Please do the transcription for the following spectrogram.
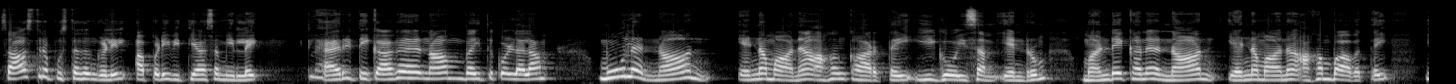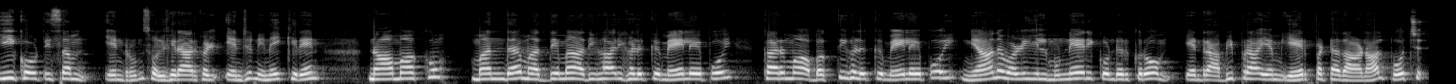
சாஸ்திர புஸ்தகங்களில் அப்படி வித்தியாசம் இல்லை. கிளாரிட்டிக்காக நாம் வைத்துக்கொள்ளலாம் மூல நான் எண்ணமான அகங்காரத்தை ஈகோயிசம் என்றும் மண்டைக்கன நான் எண்ணமான அகம்பாவத்தை ஈகோட்டிசம் என்றும் சொல்கிறார்கள் என்று நினைக்கிறேன். நாமாக்கும் மந்த மத்தியம அதிகாரிகளுக்கு மேலே போய் கர்மா பக்திகளுக்கு மேலே போய் ஞான வழியில் முன்னேறி கொண்டிருக்கிறோம் என்ற அபிப்பிராயம் ஏற்பட்டதானால் போச்சு.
